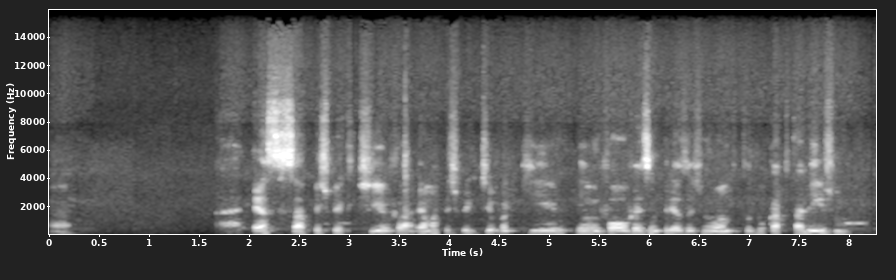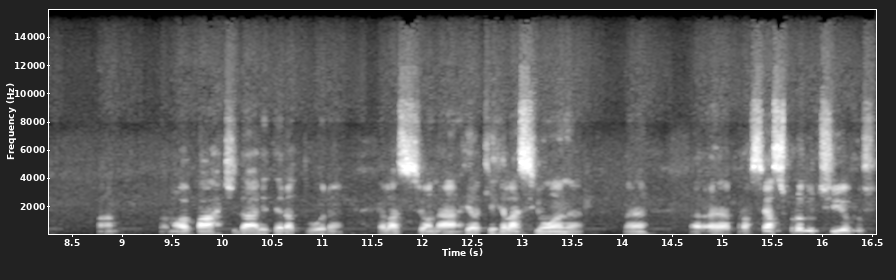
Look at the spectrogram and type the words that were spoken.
Tá? Essa perspectiva é uma perspectiva que envolve as empresas no âmbito do capitalismo. Tá? A maior parte da literatura relaciona, que relaciona né, processos produtivos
